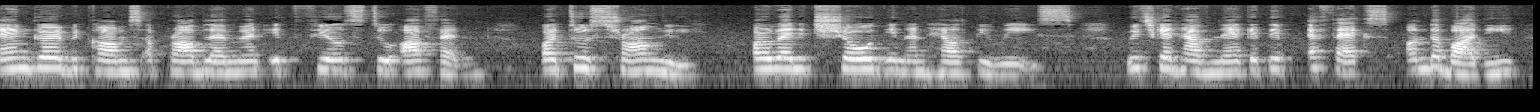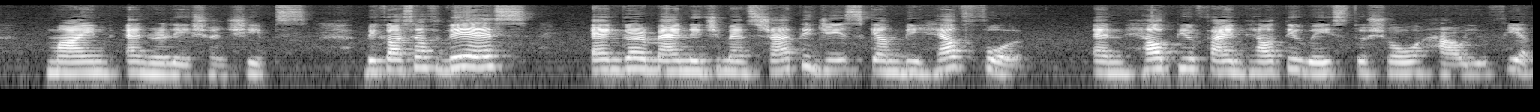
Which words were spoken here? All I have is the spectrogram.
Anger becomes a problem when it feels too often or too strongly or when it's shown in unhealthy ways, which can have negative effects on the body, mind, and relationships. Because of this, anger management strategies can be helpful and help you find healthy ways to show how you feel.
